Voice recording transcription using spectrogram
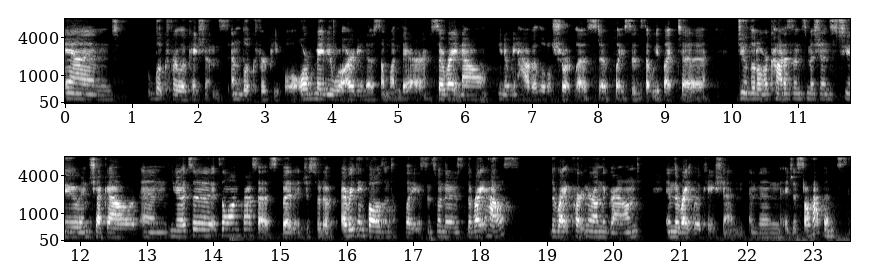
and look for locations and look for people or maybe we'll already know someone there. So right now, you know, we have a little short list of places that we'd like to do little reconnaissance missions to and check out and you know it's a it's a long process but it just sort of everything falls into place it's when there's the right house the right partner on the ground in the right location and then it just all happens.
